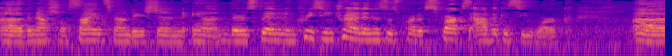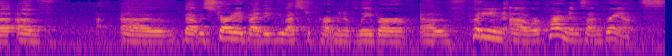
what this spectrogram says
uh, the National Science Foundation, and there's been an increasing trend, and this was part of SPARC's advocacy work, uh, of uh, that was started by the U.S. Department of Labor of putting uh, requirements on grants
